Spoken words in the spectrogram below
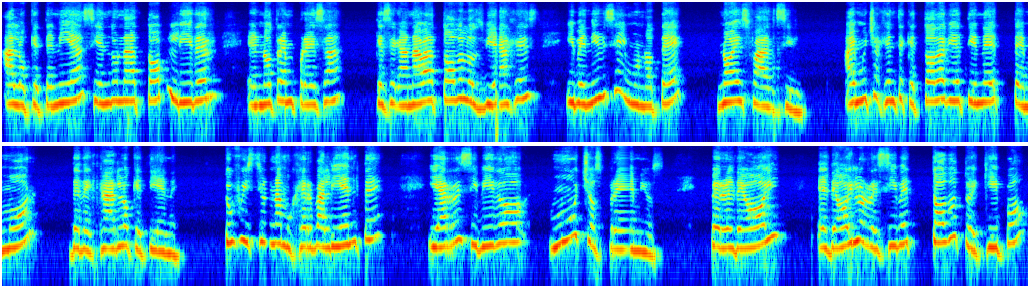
a lo que tenía siendo una top líder en otra empresa que se ganaba todos los viajes y venirse a Inmunotech no es fácil. Hay mucha gente que todavía tiene temor de dejar lo que tiene. Tú fuiste una mujer valiente y has recibido muchos premios, pero el de hoy, el de hoy lo recibe todo tu equipo,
